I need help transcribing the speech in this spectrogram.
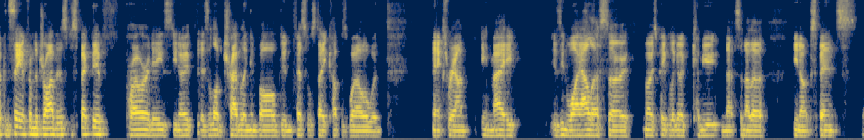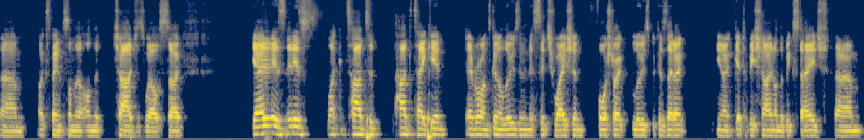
I can see it from the driver's perspective. Priorities, you know, there's a lot of travelling involved in Festival State Cup as well, and next round in May is in Whyalla, so most people are going to commute, and that's another you know expense um, expense on the on the charge as well. So yeah, it is it is like it's hard to hard to take in everyone's going to lose in this situation. Four stroke lose because they don't, you know, get to be shown on the big stage. Um,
